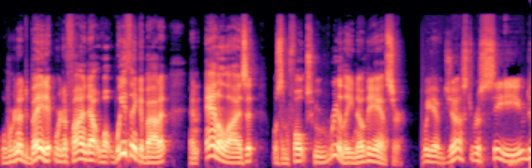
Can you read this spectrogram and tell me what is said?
Well, we're going to debate it. We're going to find out what we think about it and analyze it with some folks who really know the answer. We have just received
